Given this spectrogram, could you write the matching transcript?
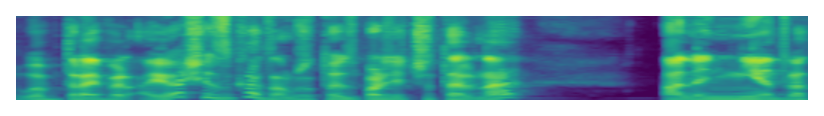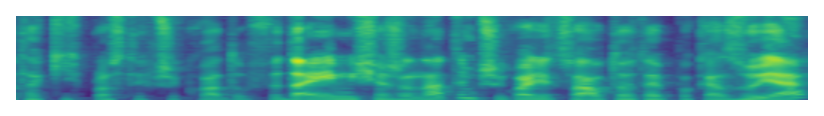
WebDriver IO ja się zgadzam, że to jest bardziej czytelne, ale nie dla takich prostych przykładów. Wydaje mi się, że na tym przykładzie, co autor tutaj pokazuje,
